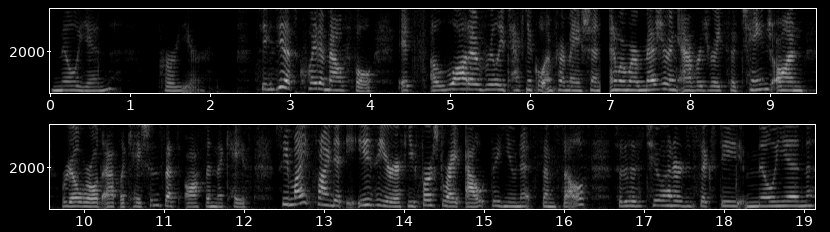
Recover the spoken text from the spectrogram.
million per year. So you can see that's quite a mouthful. It's a lot of really technical information. And when we're measuring average rates of change on real world applications, that's often the case. So you might find it easier if you first write out the units themselves. So this is 260 million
